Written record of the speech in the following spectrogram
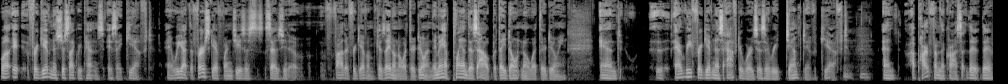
Well, it, forgiveness, just like repentance, is a gift. And we got the first gift when Jesus says, you know, Father, forgive them because they don't know what they're doing. They may have planned this out, but they don't know what they're doing. And uh, every forgiveness afterwards is a redemptive gift. And apart from the cross, they're, they're,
